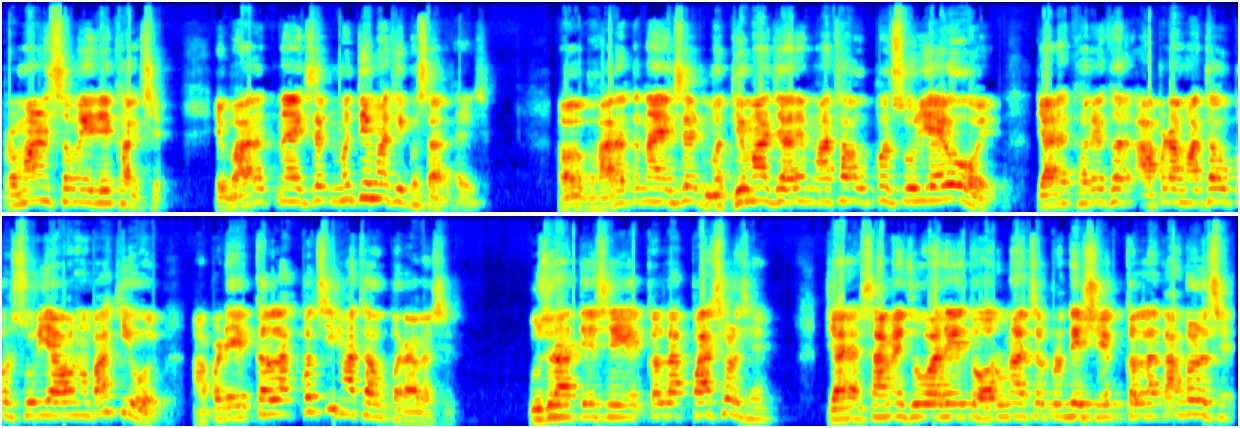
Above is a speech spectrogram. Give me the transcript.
પ્રમાણ સમય રેખા છે. એ ભારતના એક્ઝેક્ટ મધ્યમાંથી પસાર થાય છે. હવે ભારતના એક્ઝેક્ટ મધ્યમાં જ્યારે માથા ઉપર સૂર્ય આવ્યો હોય, ત્યારે ખરેખર આપણા માથા ઉપર સૂર્ય આવવાનો બાકી હોય. આપણે એક કલાક પછી માથા ઉપર આવે છે. ગુજરાત જે છે એક કલાક પાછળ છે. જ્યારે સામે જોવા જઈએ તો અરુણાચલ પ્રદેશ એક કલાક આગળ છે.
